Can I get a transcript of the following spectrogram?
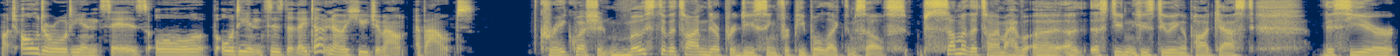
much older audiences or audiences that they don't know a huge amount about? Great question. Most of the time, they're producing for people like themselves. Some of the time, I have a, a, a student who's doing a podcast this year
